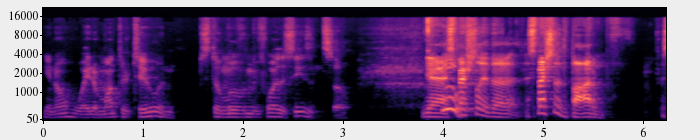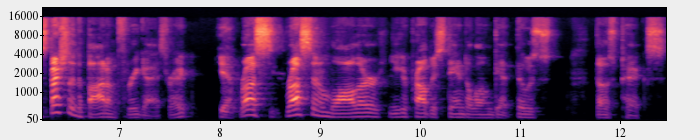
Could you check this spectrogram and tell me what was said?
You know, wait a month or two and still move them before the season. So Yeah, especially the especially the bottom, especially the bottom three guys, right? yeah, Russ, Russ and Waller, you could probably stand alone get those those picks.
